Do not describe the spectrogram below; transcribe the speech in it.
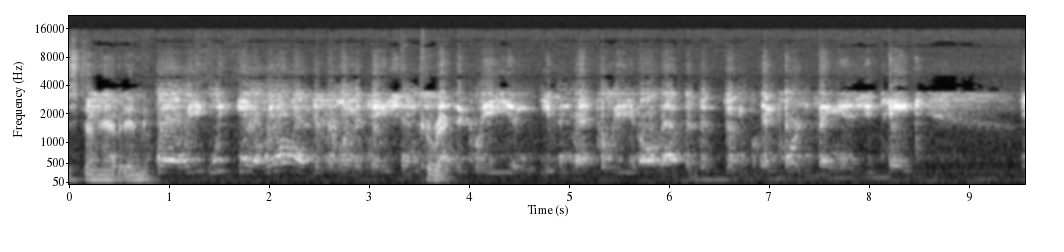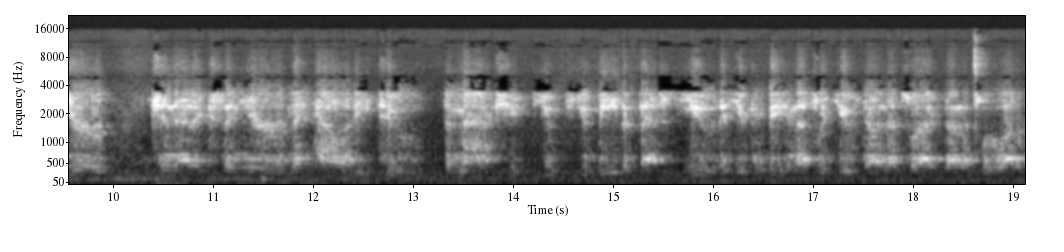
Just don't have it in me. Well, we, we, you know, we all have different limitations Correct. physically and even mentally and all that. But the, the important thing is you take your genetics and your mentality to the max. You, you, you be the best you that you can be, and that's what you've done. That's what I've done. That's what a lot of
